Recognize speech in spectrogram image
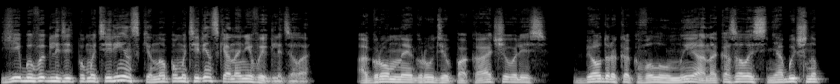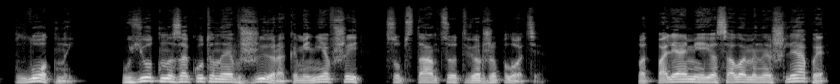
Ей бы выглядеть по-матерински, но по-матерински она не выглядела. Огромные груди покачивались, бедра как валуны, она казалась необычно плотной, уютно закутанная в жир, окаменевший в субстанцию тверже плоти. Под полями ее соломенной шляпы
